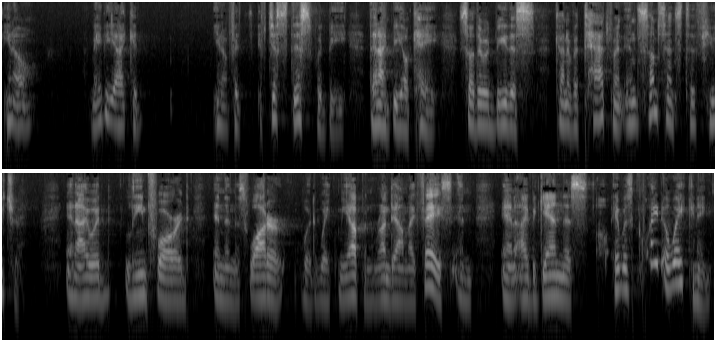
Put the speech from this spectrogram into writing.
you know, maybe I could, you know, if, it, if just this would be, then I'd be okay. So there would be this kind of attachment in some sense to the future. And I would lean forward, and then this water would wake me up and run down my face. And, and I began this, it was quite awakening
